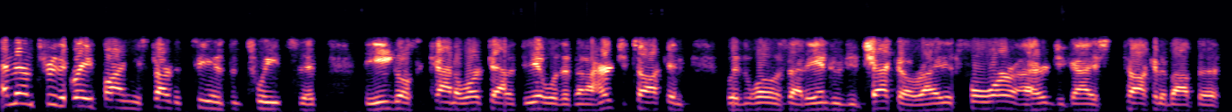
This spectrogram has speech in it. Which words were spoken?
And then through the grapevine, you started seeing the tweets that the Eagles had kind of worked out a deal with him. And I heard you talking with what was that Andrew DiCecco, right at four. I heard you guys talking about the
